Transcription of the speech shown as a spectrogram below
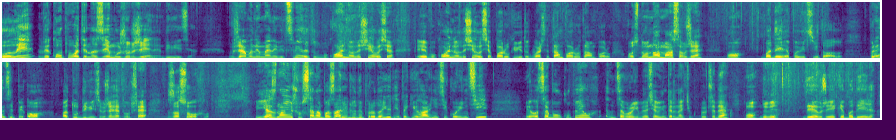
Коли викопувати на зиму жоржини? Дивіться. Вже вони в мене відсвіли, тут буквально лишилося, е, буквально лишилося пару квіток. Бачите, там пару, там пару. Основна маса вже, о, баделя повідцвітало. В принципі, о, а тут дивіться, вже геть взагалі засохло. Я знаю, що все на базарі люди продають і такі гарні ці корінці. Е, Оце був купив, це вроді десь я в інтернеті купив чи де. О, диви, диви вже яке баделя.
